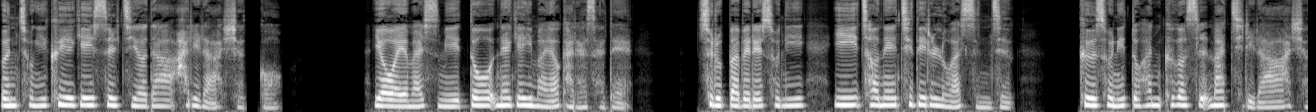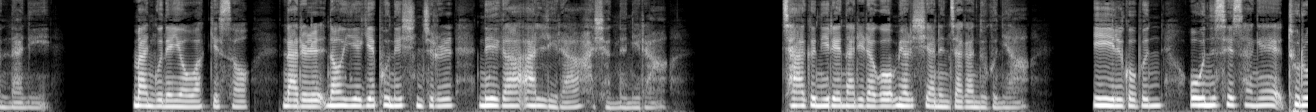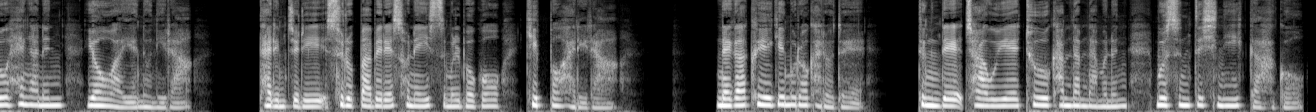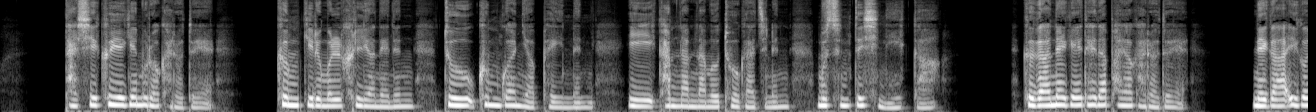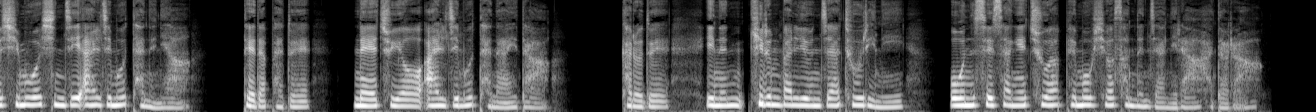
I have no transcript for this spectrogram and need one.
은총이 그에게 있을지어다 하리라 하셨고 여호와의 말씀이 또 내게 임하여 가라사대 수룹바벨의 손이 이 전에 지대를 놓았은즉 그 손이 또한 그것을 마치리라 하셨나니. 만군의 여호와께서 나를 너희에게 보내신 줄을 내가 알리라 하셨느니라. 작은 일의 날이라고 멸시하는 자가 누구냐? 이 일곱은 온 세상에 두루 행하는 여호와의 눈이라. 다림줄이 수룹바벨의 손에 있음을 보고 기뻐하리라. 내가 그에게 물어 가로되 등대 좌우의 두 감람나무는 무슨 뜻이니까 하고 다시 그에게 물어 가로되 금기름을 흘려내는 두 금관 옆에 있는 이 감람나무 두 가지는 무슨 뜻이니까? 그가 내게 대답하여 가로되 내가 이것이 무엇인지 알지 못하느냐? 대답하되 내 주여 알지 못하나이다. 가로되 이는 기름 발리운 자 둘이니 온 세상의 주 앞에 모셔 섰는 자니라 하더라.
